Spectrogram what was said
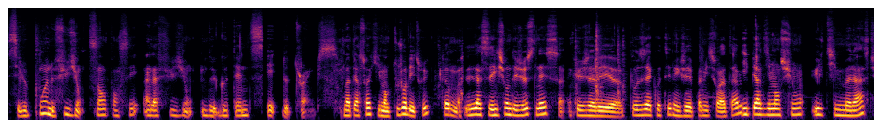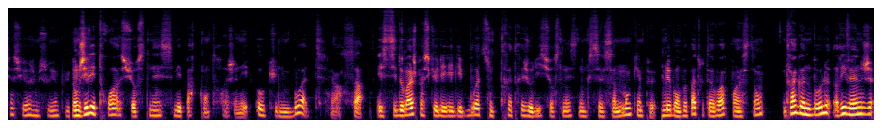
c'est le point de fusion, sans penser à la fusion de Gotenks et de Trunks. Je m'aperçois qu'il manque toujours des trucs, comme la sélection des jeux SNES que j'avais euh, posé à côté mais que j'avais pas mis sur la table. Hyperdimension, Ultime Menace, tiens celui-là je me souviens plus. Donc j'ai les trois sur SNES, mais par contre je n'ai aucune boîte. Alors ça, et c'est dommage parce que les, boîtes sont très très jolies sur SNES, donc ça me manque un peu. Mais bon, on peut pas tout avoir pour l'instant. Dragon Ball Revenge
